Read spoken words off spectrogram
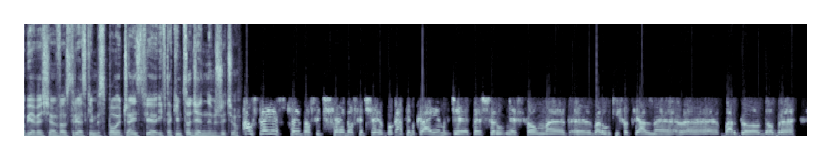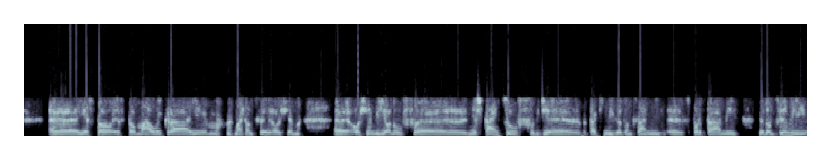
objawia się w austriackim społeczeństwie i w takim codziennym życiu? Austria jest dosyć, dosyć bogatym krajem, gdzie też również są warunki socjalne bardzo dobre. E, jest to, jest to mały kraj mający 8, 8 e, milionów e, mieszkańców, gdzie takimi wiodącymi sportami, wiodącymi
